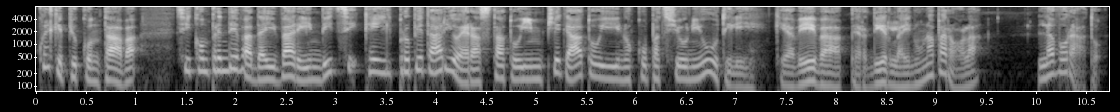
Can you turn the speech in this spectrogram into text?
Quel che più contava si comprendeva dai vari indizi che il proprietario era stato impiegato in occupazioni utili, che aveva, per dirla in una parola, lavorato.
